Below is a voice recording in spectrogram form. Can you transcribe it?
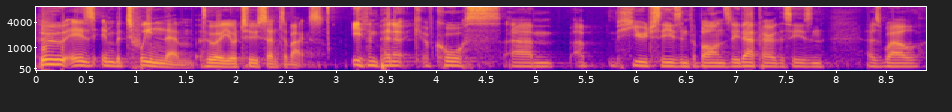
Who is in between them? Who are your two centre backs? Ethan Pinnock, of course, um, a huge season for Barnsley, their player of the season as well.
